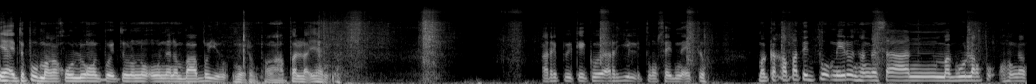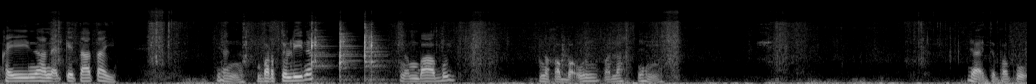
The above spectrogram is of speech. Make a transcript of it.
Yeah, ito po, mga po ito nung una ng baboy. Oh. Meron pa nga pala, yan. Oh. Ari po kay Kuya Ariel, itong side na ito. Magkakapatid po, meron hanggang sa magulang po, hanggang kay nanay at kay tatay. Yan, Bartolina ng baboy. Nakabaon pala. Yan. Yeah, ito pa po.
